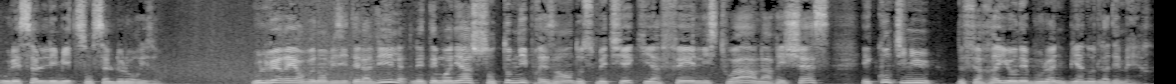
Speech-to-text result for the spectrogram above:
où les seules limites sont celles de l'horizon. Vous le verrez en venant visiter la ville, les témoignages sont omniprésents de ce métier qui a fait l'histoire, la richesse et continue de faire rayonner Boulogne bien au-delà des mers.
